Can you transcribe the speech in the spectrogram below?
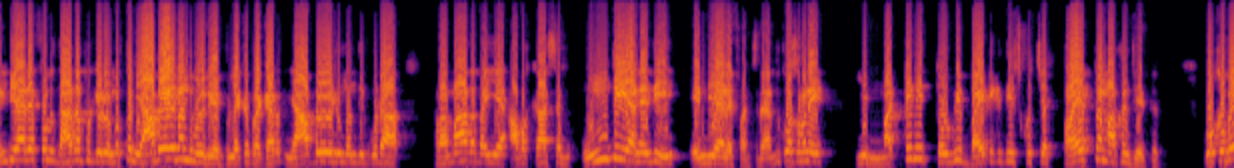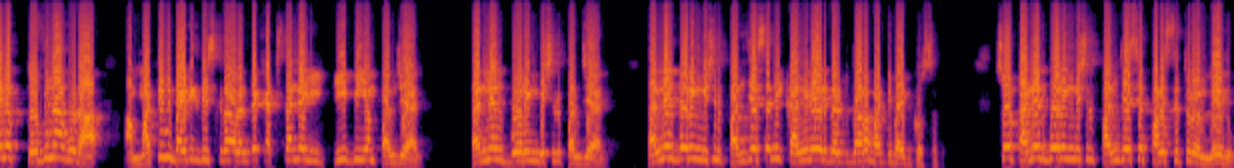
ఎన్డీఆర్ఎఫ్ వాళ్ళు దాదాపు ఇరవై మొత్తం యాభై ఏడు మంది పోయారు ఇప్పుడు లెక్క ప్రకారం. యాభై ఏడు మంది కూడా ప్రమాదమయ్యే అవకాశం ఉంది అనేది ఎన్డీఆర్ఎఫ్ అంచనా. అందుకోసమని ఈ మట్టిని తవ్వి బయటికి తీసుకొచ్చే ప్రయత్నం మాత్రం చేయట్లేదు. ఒకవేళ తవ్వినా కూడా ఆ మట్టిని బయటికి తీసుకురావాలంటే ఖచ్చితంగా ఈ టీబీఎం పనిచేయాలి. టన్నెల్ బోరింగ్ మిషన్ పనిచేయాలి. టన్నెల్ బోరింగ్ మిషన్ పనిచేస్తేనే ఈ కన్వేయర్ బెల్ట్ ద్వారా మట్టి బయటకు వస్తుంది సో టన్నెల్ బోరింగ్ మిషన్ పనిచేసే పరిస్థితిలో లేదు.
